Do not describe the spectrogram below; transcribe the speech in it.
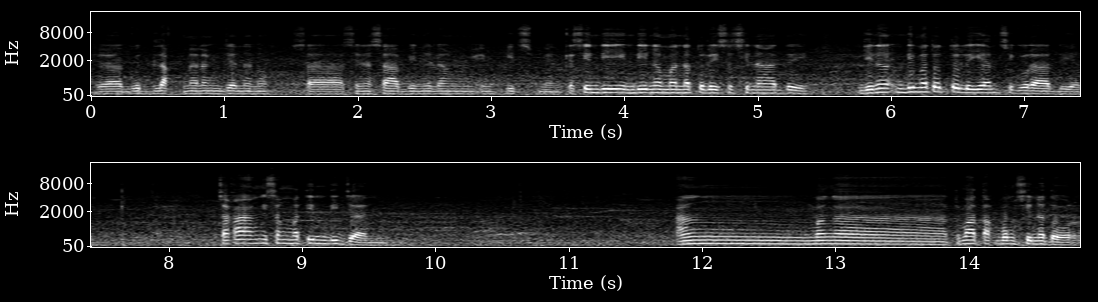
Kaya good luck na lang diyan ano sa sinasabi nilang impeachment kasi hindi hindi naman natuloy sa Senado eh. Hindi na, hindi matutuloy yan sigurado yan. Tsaka ang isang matindi diyan ang mga tumatakbong senador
